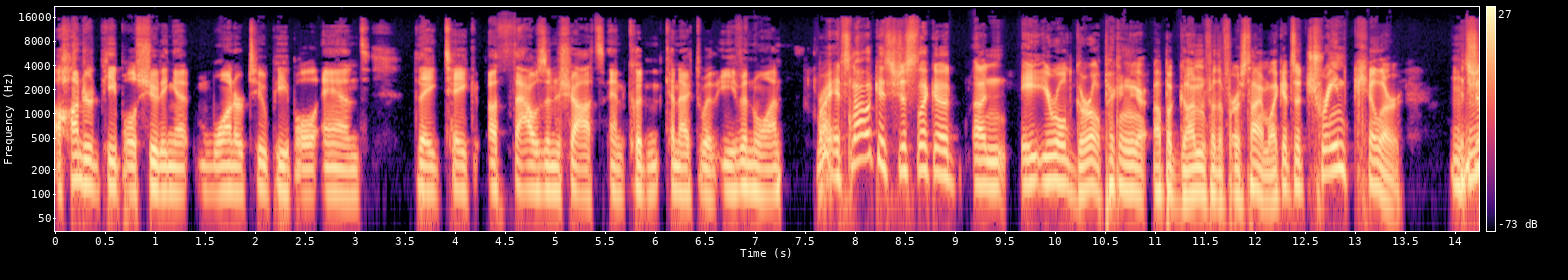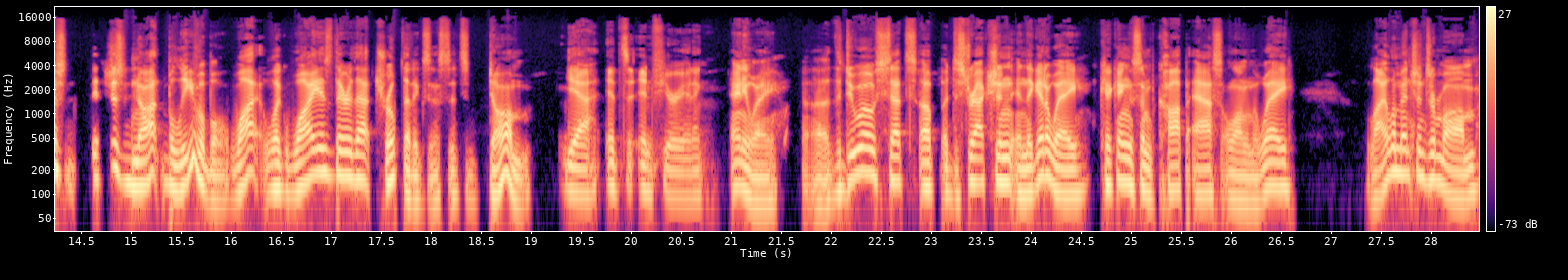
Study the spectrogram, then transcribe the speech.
a hundred people shooting at one or two people and they take a thousand shots and couldn't connect with even one. Right. It's not like it's just like a an eight year old girl picking up a gun for the first time. Like it's a trained killer. Mm-hmm. It's just it's just not believable. Why like why is there that trope that exists? It's dumb. Yeah, it's infuriating. Anyway, uh, the duo sets up a distraction and they get away, kicking some cop ass along the way. Lila mentions her mom,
